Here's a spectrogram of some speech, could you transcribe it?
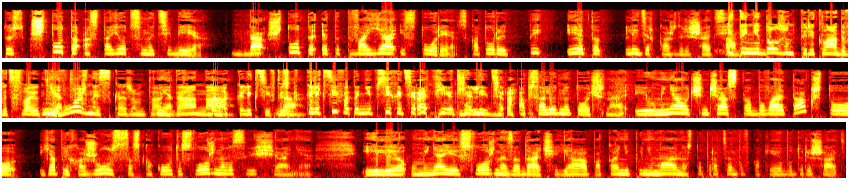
То есть что-то остается на тебе, mm-hmm. да, что-то это твоя история, с которой ты и это лидер каждый решает сам. И ты не должен перекладывать свою тревожность, нет, скажем так, нет, да, на да, коллектив. То да. есть коллектив это не психотерапия для лидера. Абсолютно точно. И у меня очень часто бывает так, что я прихожу со, с какого-то сложного совещания, или у меня есть сложная задача, я пока не понимаю на 100%, как я ее буду решать.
